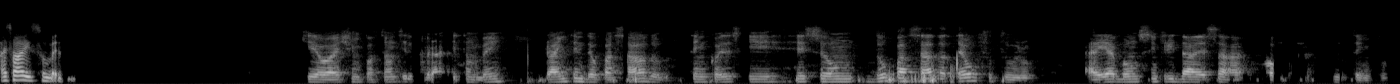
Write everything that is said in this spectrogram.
É só isso mesmo que eu acho importante lembrar aqui também, para entender o passado, tem coisas que ressoam do passado até o futuro. Aí é bom sempre dar essa volta no tempo.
